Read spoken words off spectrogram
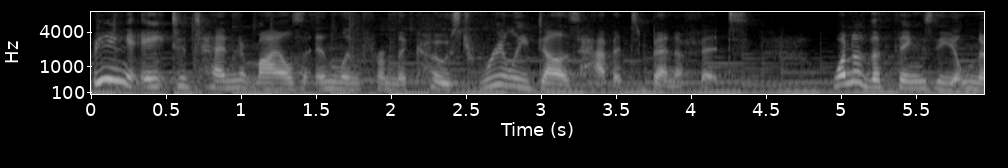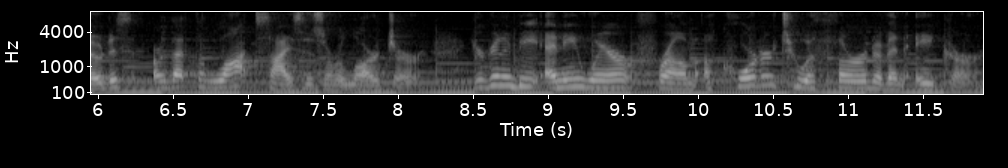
Being 8 to 10 miles inland from the coast really does have its benefits. One of the things that you'll notice are that the lot sizes are larger. You're gonna be anywhere from a quarter to a third of an acre.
